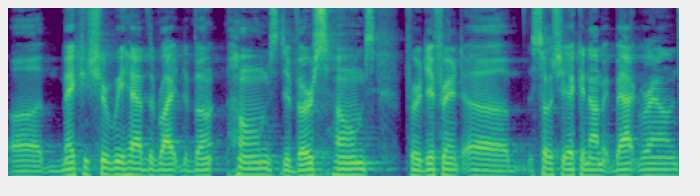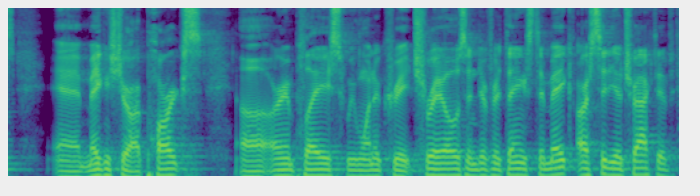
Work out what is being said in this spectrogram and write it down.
uh, making sure we have the right homes, diverse homes for different uh, socioeconomic backgrounds, and making sure our parks uh, are in place. We want to create trails and different things to make our city attractive.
